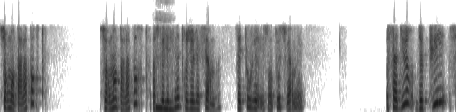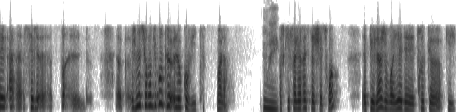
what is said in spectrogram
Sûrement par la porte. Sûrement par la porte. Parce que Mhm. les fenêtres, je les ferme. C'est tout, ils sont tous fermés. Ça dure depuis. C'est, ah, c'est le, euh, je me suis rendu compte le, le Covid. Voilà parce qu'il fallait rester chez soi. Et puis là, je voyais des trucs euh, qui.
